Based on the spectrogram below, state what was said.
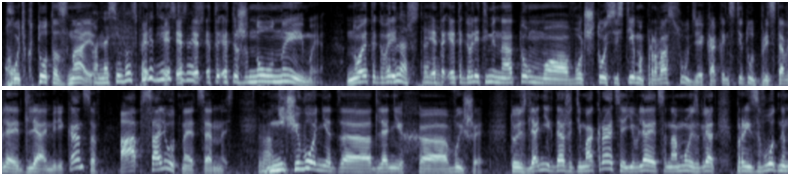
хоть кто-то знает. А на символ справедливости, это, значит? Это, это, это же ноунеймы. Но это говорит, это, это говорит именно о том, а, вот что система правосудия как институт представляет для американцев, абсолютная ценность. А? Ничего нет э, для них э, выше. То есть для них даже демократия является, на мой взгляд, производным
